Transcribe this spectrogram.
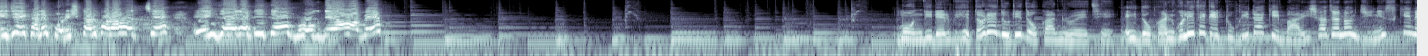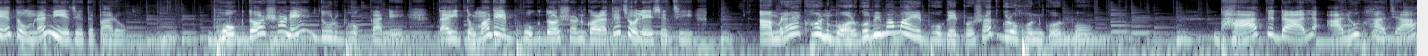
এই যে এখানে পরিষ্কার করা হচ্ছে, এই জায়গাটিতে ভোগ দেওয়া হবে। মন্দিরের ভেতরে দুটি দোকান রয়েছে। এই দোকানগুলি থেকে টুকিটাকি বাড়ি সাজানোর জিনিস কিনে তোমরা নিয়ে যেতে পারো। ভোগ দর্শনে দুর্ভোগ কাটে, তাই তোমাদের ভোগ দর্শন করাতে চলে এসেছি। আমরা এখন বর্গভীমা মায়ের ভোগের প্রসাদ গ্রহণ করব। ভাত, ডাল, আলু ভাজা,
